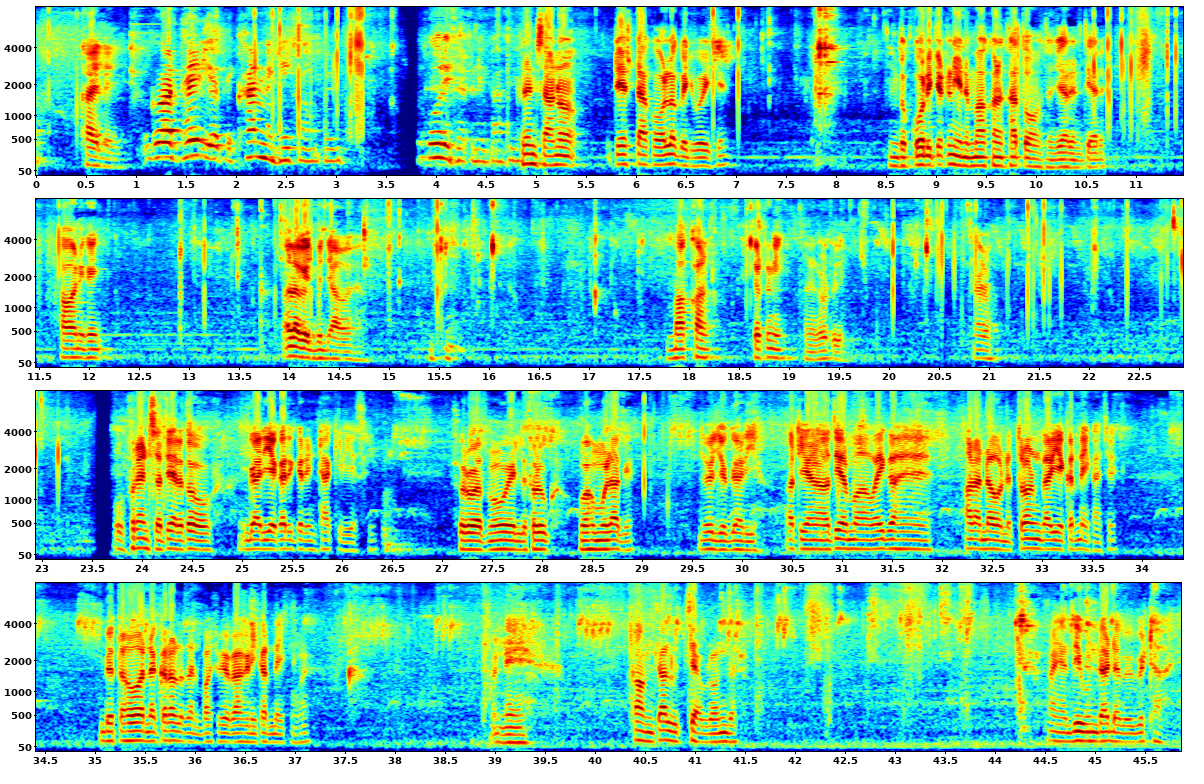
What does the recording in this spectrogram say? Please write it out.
ખાઈ લઈએ. ઘર થઈ રહ્યો હતી ખાંડ ને ઘી ખાવું પડ્યું. કોરી ચટણી પાસે ફ્રેન્ડ્સ આનો ટેસ્ટ આખો અલગ જ હોય છે. હું તો કોરી ચટણી અને માખણ ખાતો હોઉં છું જ્યારે ને ત્યારે. ખાવાની કંઈક અલગ જ મજા આવે. માખણ ચટણી અને રોટલી. ચાલો. ઓ ફ્રેન્ડ્સ અત્યારે તો ગારિયા કરી કરીને ઠાકી રહ્યા છીએ. શરૂઆતમાં હોય એટલે થોડુંક વહમું લાગે. જોઈ લ્યો ગાડી અત્યારે અત્યારમાં વાગ્યા છે સાડા નવ ને ત્રણ ગાડીએ કરી નાખ્યા છે. બે તો હવારના કરેલા હતા ને પાછું એક આખડી કરી નાખ્યું હે. અને કામ ચાલુ જ છે આપણું અંદર. અહીંયા દીવું દાડા બે બેઠા હોય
